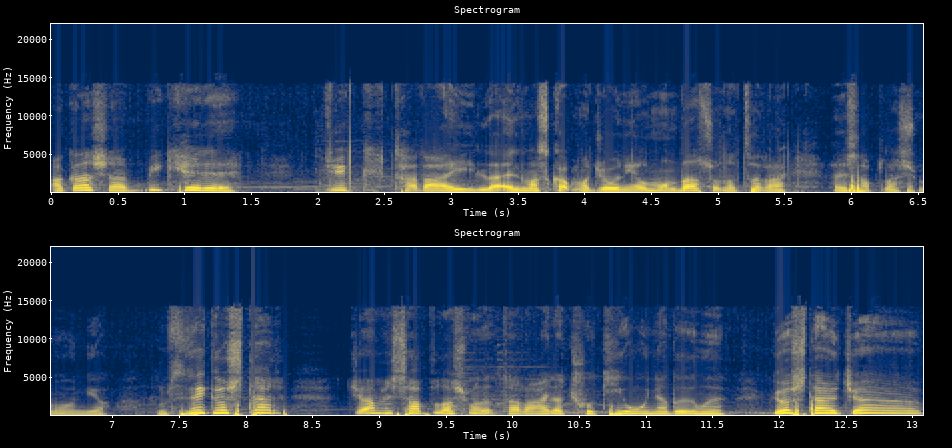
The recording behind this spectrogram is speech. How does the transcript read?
arkadaşlar bir kere cik tarayla elmas kapmaca oynayalım ondan sonra taray hesaplaşma oynayalım. Size göstereceğim hesaplaşmada tarayla çok iyi oynadığımı göstereceğim.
